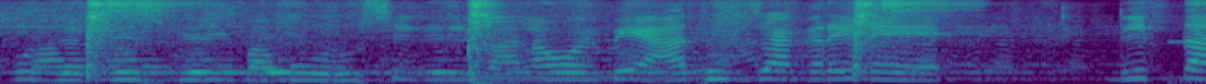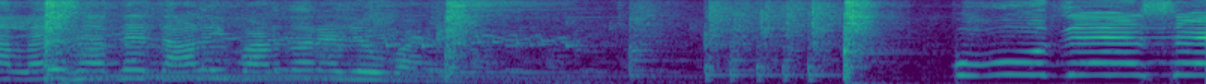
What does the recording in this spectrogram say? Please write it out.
બાપુ જગદીશગીરી બાપુ ઋષિગીરી વાલા હોય બે હાથ ઊંચા કરીને ગીતના લય સાથે તાળી પાડતા રહેજો ભાઈ. પૂજે છે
